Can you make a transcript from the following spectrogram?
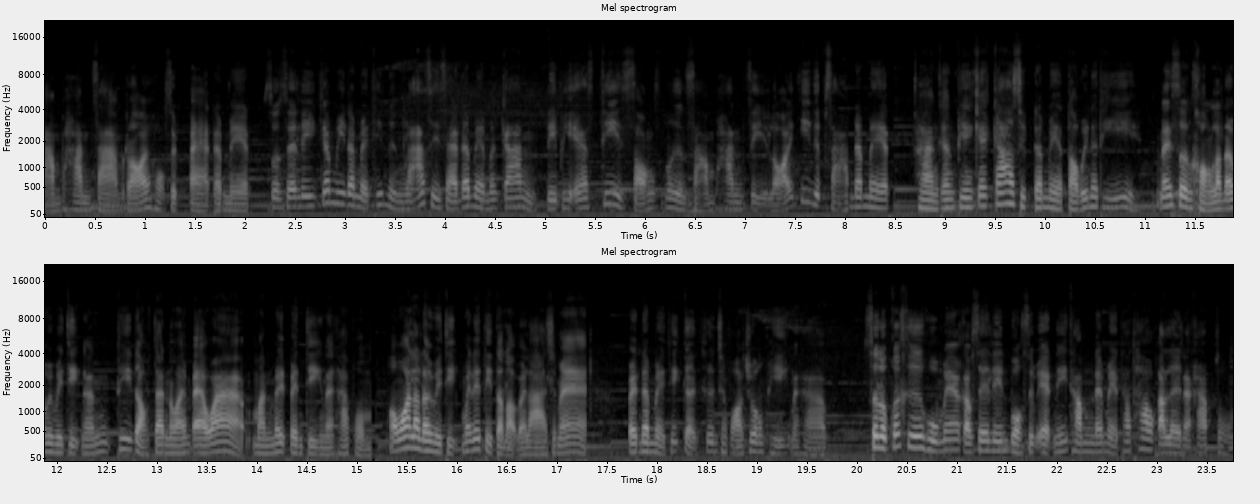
23,368 ดาเมจ ส่วนเซรีก็มีดาเมจที่1ล้าน4แสนดาเมจเหมือนกัน DPS ที่ 23,423 ดาเมจ ห่างกันเพียงแค่ 90 ดาเมจต่อวินาที ในส่วนของรันดอมมิจิกนั้นที่ดอกจันไว้แปลว่ามันไม่เป็นจริงนะครับผม เพราะว่ารันดอมมิจิกไม่ได้ติดตลอดเวลาใช่ไหม เป็นดาเมจที่เกิดขึ้นเฉพาะช่วงพีคนะครับ สรุปก็คือหูแมวกับเซรีนบวก 11 นี้ทำดาเมจเท่าๆกันเลยนะครับผม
